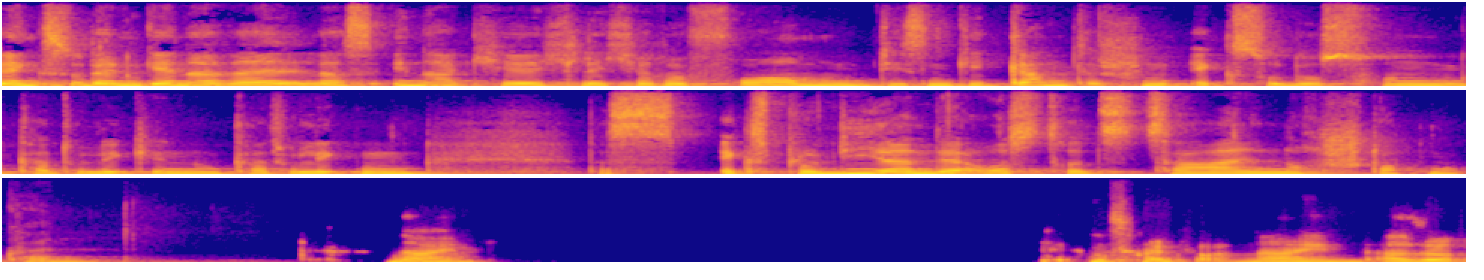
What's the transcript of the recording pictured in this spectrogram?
Denkst du denn generell, dass innerkirchliche Reformen diesen gigantischen Exodus von Katholikinnen und Katholiken, das Explodieren der Austrittszahlen noch stoppen können? Nein. Ganz einfach nein. Also,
